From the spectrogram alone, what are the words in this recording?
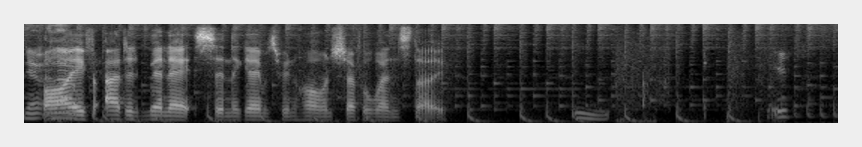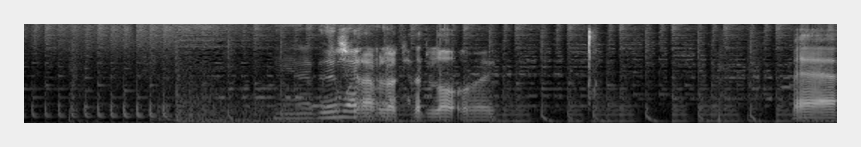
You don't allow- Five added minutes in the game between Hull and Sheffield Wednesday. It's- Yeah, I'm just gonna have a look at the lottery. Yeah.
